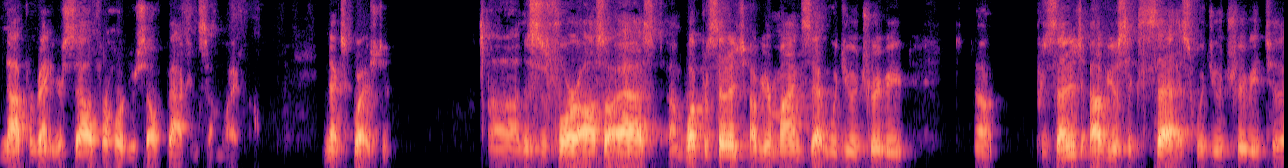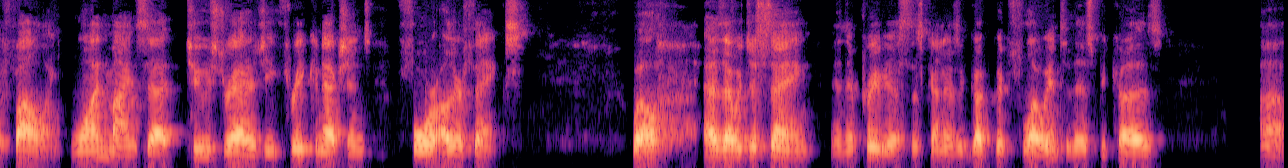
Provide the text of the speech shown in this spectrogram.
not prevent yourself or hold yourself back in some way. Next question. Uh, this is Flora also asked, um, what percentage of your mindset would you attribute, uh, percentage of your success would you attribute to the following? One, mindset, two, strategy, three, connections, four, other things. Well, as I was just saying in the previous, this kind of is a good, good flow into this because, uh,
